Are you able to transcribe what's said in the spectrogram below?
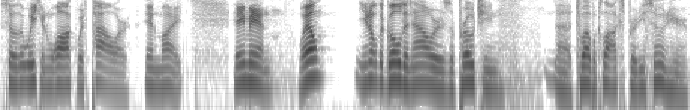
so that we can walk with power and might. Amen. Well, you know, the golden hour is approaching. Uh, 12 o'clock's pretty soon here.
